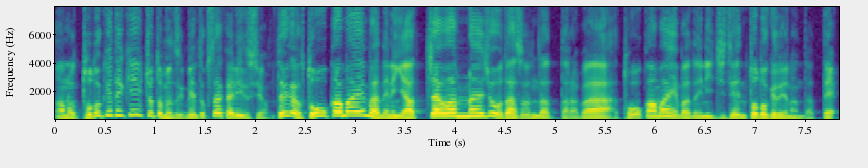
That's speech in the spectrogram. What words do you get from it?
あの届け出系ちょっとめんどくさいからいいですよ。とにかく10日前までにやっちゃう案内所を出すんだったらば、10日前までに事前届け出なんだって。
